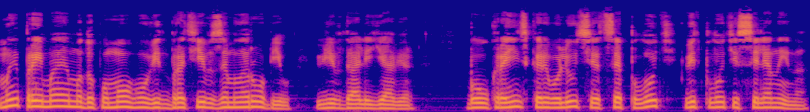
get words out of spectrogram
Ми приймаємо допомогу від братів землеробів, вів далі явір, бо українська революція це плоть від плоті селянина.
